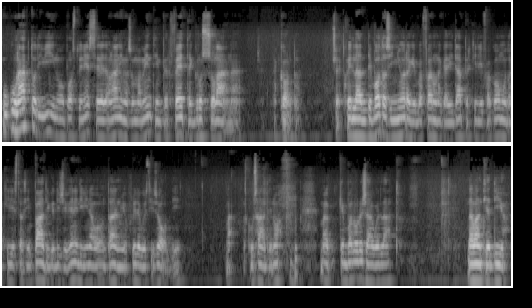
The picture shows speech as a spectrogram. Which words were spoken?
un atto divino posto in essere da un'anima sommamente imperfetta e grossolana, cioè, d'accordo? Cioè quella devota signora che va a fare una carità perché gli fa comodo, a chi gli sta simpatico e dice viene divina volontà nel mio offrire questi soldi, ma scusate no? ma che valore ha quell'atto davanti a Dio?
